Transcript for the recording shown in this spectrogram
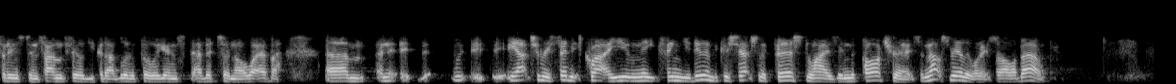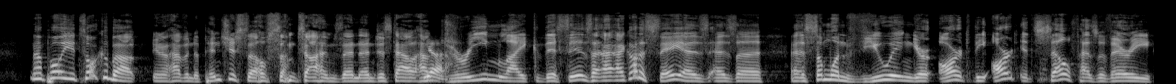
for instance, Anfield, you could have Liverpool against Everton or whatever. Um, and he actually said it's quite a unique thing you're doing because you're actually personalising the portraits, and that's really what it's all about. Now, Paul, you talk about you know having to pinch yourself sometimes, and, and just how, how Yeah. dreamlike this is. I, I gotta say, as as a as someone viewing your art, the art itself has a very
